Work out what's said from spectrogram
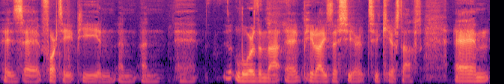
his uh, 48p and, and, and uh, lower than that uh, pay rise this year to care staff. Um,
